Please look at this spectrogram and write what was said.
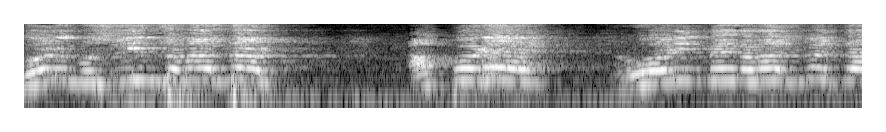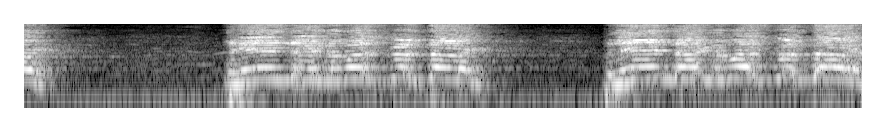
ನೋಡಿ, ಮುಸ್ಲಿಂ ಸಮಾಜದಾಗ ಅಪ್ಪಗೆ ರೋಡಿನ ಮೇಲೆ ನಮಾಜ್ ಬರ್ತಾರೆ. ಟ್ರೈನ್ ದಾಗ ನಮಾಜ್ ಬರ್ತಾರೆ. ಪ್ಲೇನ್ ದಾಗ ನಮಾಜ್ ಬರ್ತಾರೆ.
